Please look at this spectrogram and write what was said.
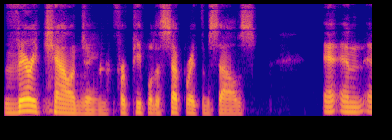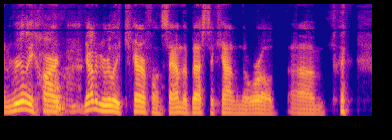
very challenging for people to separate themselves and and, and really hard. You got to be really careful and say I'm the best accountant in the world. Um,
